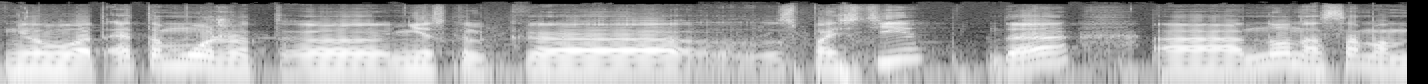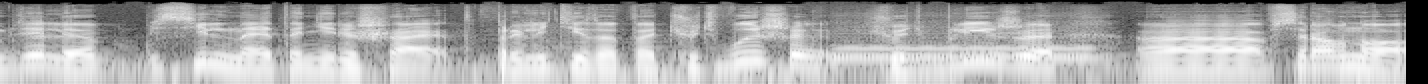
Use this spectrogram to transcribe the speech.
Вот. Это может э, несколько спасти, да, но на самом деле сильно это не решает. Прилетит это чуть выше, чуть ближе, все равно,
